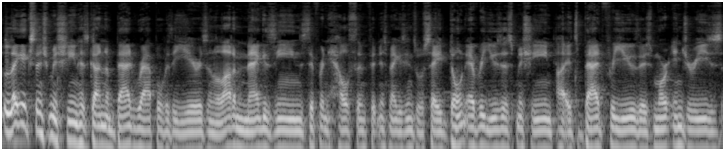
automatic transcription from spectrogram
leg extension machine has gotten a bad rap over the years, and a lot of magazines, different health and fitness magazines, will say, "Don't ever use this machine. Uh, it's bad for you. There's more injuries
